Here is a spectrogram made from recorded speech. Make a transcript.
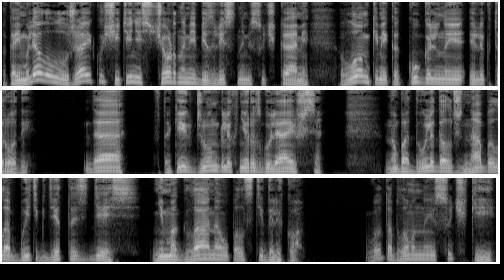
окаймляла лужайку, щетинясь черными безлистными сучками, ломкими, как угольные электроды. Да, в таких джунглях не разгуляешься. Но Бадуля должна была быть где-то здесь. Не могла она уползти далеко. Вот обломанные сучки.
